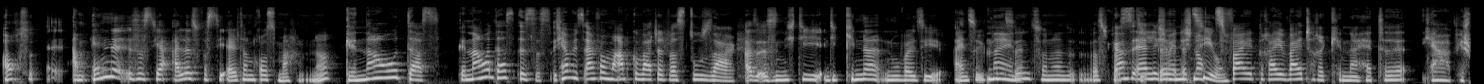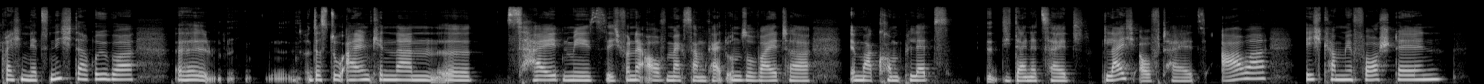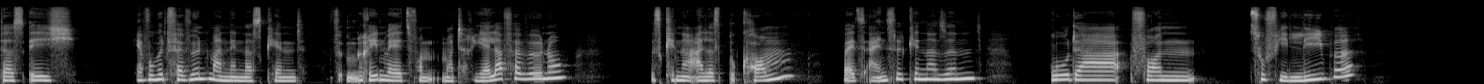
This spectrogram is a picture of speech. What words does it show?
Auch so, äh, am Ende ist es ja alles, was die Eltern draus machen, ne? Genau das. Genau das ist es. Ich habe jetzt einfach mal abgewartet, was du sagst. Also es sind nicht die, die Kinder nur, weil sie Einzelkind sind, sondern was, was Ganz die, ehrlich, äh, wenn ich noch zwei, drei weitere Kinder hätte, ja, wir sprechen jetzt nicht darüber, äh, dass du allen Kindern äh, zeitmäßig von der Aufmerksamkeit und so weiter immer komplett die deine Zeit gleich aufteilst. Aber ich kann mir vorstellen, dass ich, ja, womit verwöhnt man denn das Kind? Reden wir jetzt von materieller Verwöhnung, dass Kinder alles bekommen, weil es Einzelkinder sind, oder von zu viel Liebe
